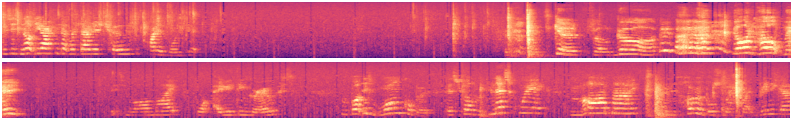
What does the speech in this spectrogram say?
This is not the item that my dad has chosen. I just want it. Good from God. God help me. It's Marmite or anything gross. We've got this one cupboard that's filled with Nesquik, Marmite, and horrible stuff like vinegar.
